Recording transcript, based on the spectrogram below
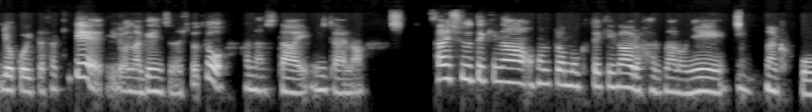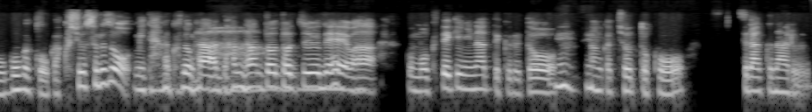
旅行行った先でいろんな現地の人と話したいみたいな、最終的な本当は目的があるはずなのに、うん。なんかこう語学を学習するぞみたいなことがだんだんと途中ではこう目的になってくると、なんかちょっとこう辛くなるっ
